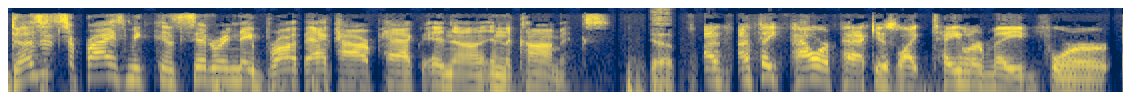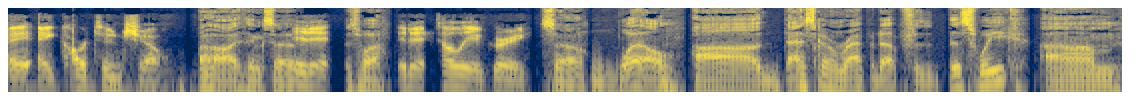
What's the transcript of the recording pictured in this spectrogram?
Doesn't surprise me considering they brought back Power Pack in uh, in the comics. Yep. I, I think Power Pack is like tailor made for a, a cartoon show. Oh, I think so. It is as well. It is. Totally agree. So, well, uh, that's going to wrap it up for this week. Um,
